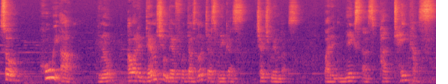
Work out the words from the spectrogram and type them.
So, who we are, you know, our redemption, therefore, does not just make us church members, but it makes us partakers,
